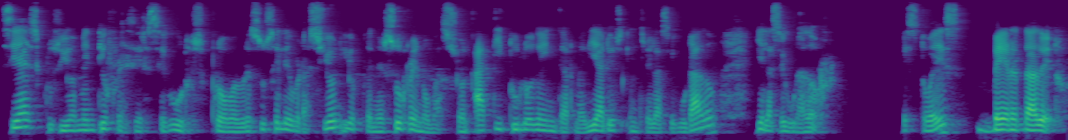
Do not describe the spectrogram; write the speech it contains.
sea exclusivamente ofrecer seguros, promover su celebración y obtener su renovación a título de intermediarios entre el asegurado y el asegurador. Esto es verdadero.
